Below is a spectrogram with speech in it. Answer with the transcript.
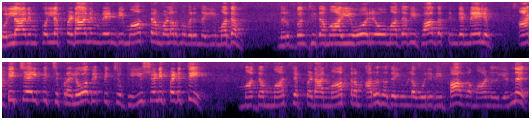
കൊല്ലാനും കൊല്ലപ്പെടാനും വേണ്ടി മാത്രം വളർന്നു വരുന്ന ഈ മതം നിർബന്ധിതമായി ഓരോ മതവിഭാഗത്തിന്റെ മേലും അടിച്ചേൽപ്പിച്ച് പ്രലോഭിപ്പിച്ച് ഭീഷണിപ്പെടുത്തി മതം മാറ്റപ്പെടാൻ മാത്രം അർഹതയുള്ള ഒരു വിഭാഗമാണ് എന്ന്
